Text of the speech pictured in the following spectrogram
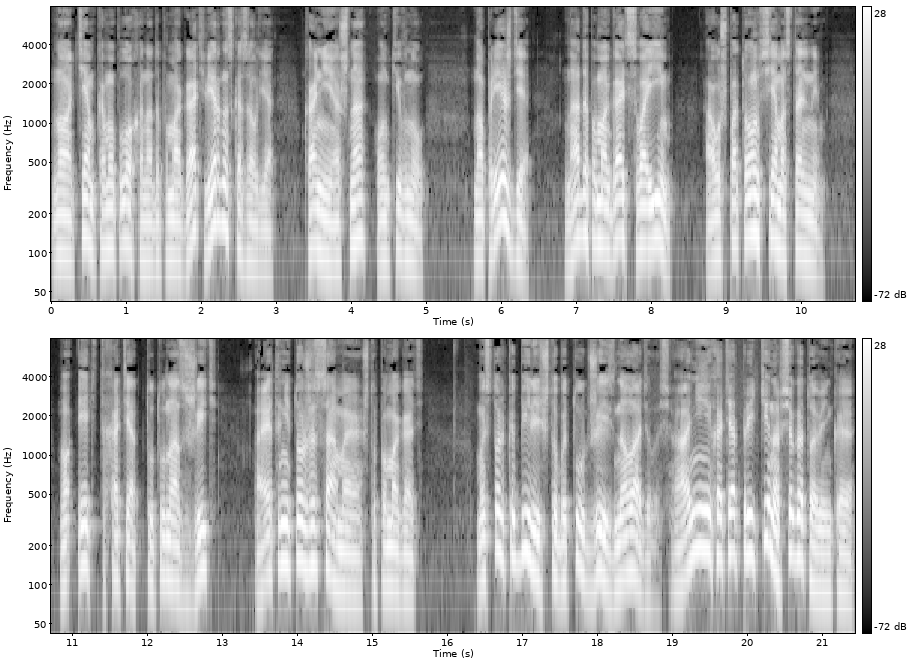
«Но тем, кому плохо, надо помогать, верно?» — сказал я. «Конечно», — он кивнул. «Но прежде надо помогать своим, а уж потом всем остальным. Но эти-то хотят тут у нас жить, а это не то же самое, что помогать. Мы столько бились, чтобы тут жизнь наладилась, а они хотят прийти на все готовенькое»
